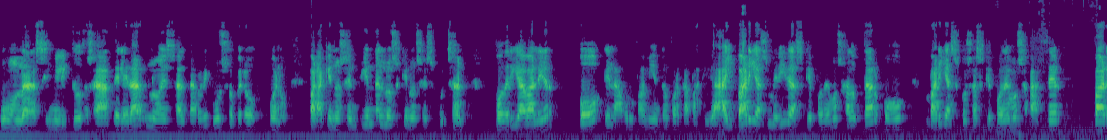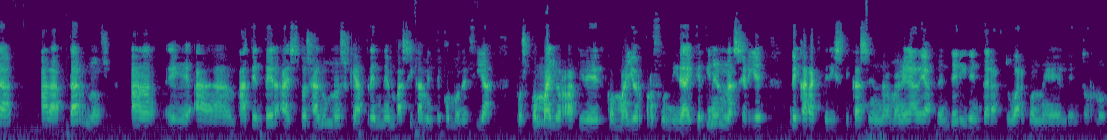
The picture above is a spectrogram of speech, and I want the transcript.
una similitud, o sea, acelerar no es saltar de curso, pero bueno, para que nos entiendan los que nos escuchan, podría valer o el agrupamiento por capacidad. Hay varias medidas que podemos adoptar o varias cosas que podemos hacer para adaptarnos a, eh, a, atender a estos alumnos que aprenden básicamente, como decía, pues con mayor rapidez, con mayor profundidad y que tienen una serie de características en la manera de aprender y de interactuar con el entorno.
